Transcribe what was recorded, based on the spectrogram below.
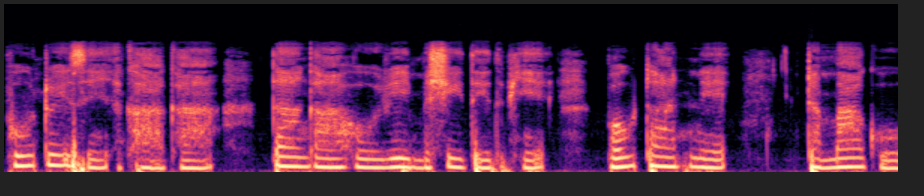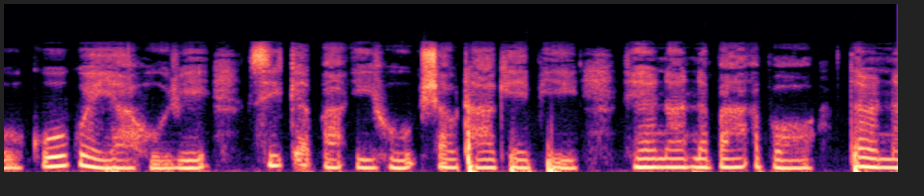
ဖူးတွေ့စဉ်အခါက သံဃာဟူ၍မရှိသေးသဖြင့် ဗုဒ္ဓနှင့် ဓမ္မကို ကိုးကွယ်ရာဟူ၍ဆည်းကပ်ပါ၏ဟု လျှောက်ထားခဲ့ပြီး ရတနာနှစ်ပါးအပေါ် သရဏ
